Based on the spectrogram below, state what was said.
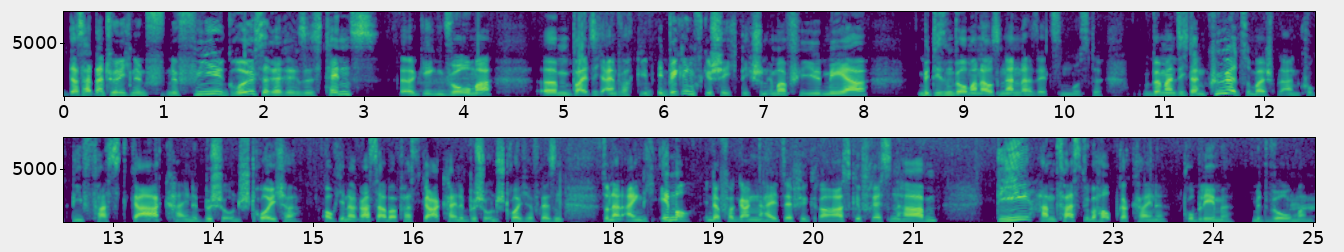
das hat natürlich eine, eine viel größere Resistenz äh, gegen Würmer, ähm, weil sich einfach entwicklungsgeschichtlich schon immer viel mehr mit diesen Würmern auseinandersetzen musste. Wenn man sich dann Kühe zum Beispiel anguckt, die fast gar keine Büsche und Sträucher, auch je nach Rasse, aber fast gar keine Büsche und Sträucher fressen, sondern eigentlich immer in der Vergangenheit sehr viel Gras gefressen haben, die haben fast überhaupt gar keine Probleme mit Würmern.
